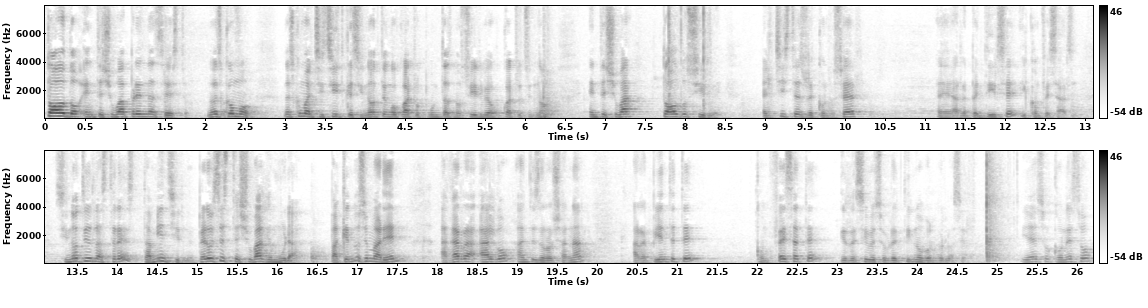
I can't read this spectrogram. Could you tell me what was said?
Todo en Teshuvah, apréndanse esto. No es como, no es como el chichit, que si no tengo cuatro puntas no sirve, o cuatro... No, en Teshuvah todo sirve. El chiste es reconocer, eh, arrepentirse y confesarse. Si no tienes las tres, también sirve. Pero ese es Teshuvah Gemurah. Para que no se mareen, agarra algo antes de Rosh Hashanah, arrepiéntete, confésate y recibe sobre ti no volverlo a hacer. Y eso, con eso,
